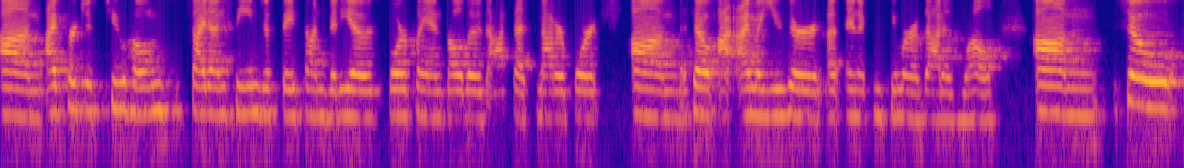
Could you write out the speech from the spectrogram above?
Um, I've purchased two homes sight unseen just based on videos, floor plans, all those assets, Matterport. Um, so I, am a user uh, and a consumer of that as well. Um, so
